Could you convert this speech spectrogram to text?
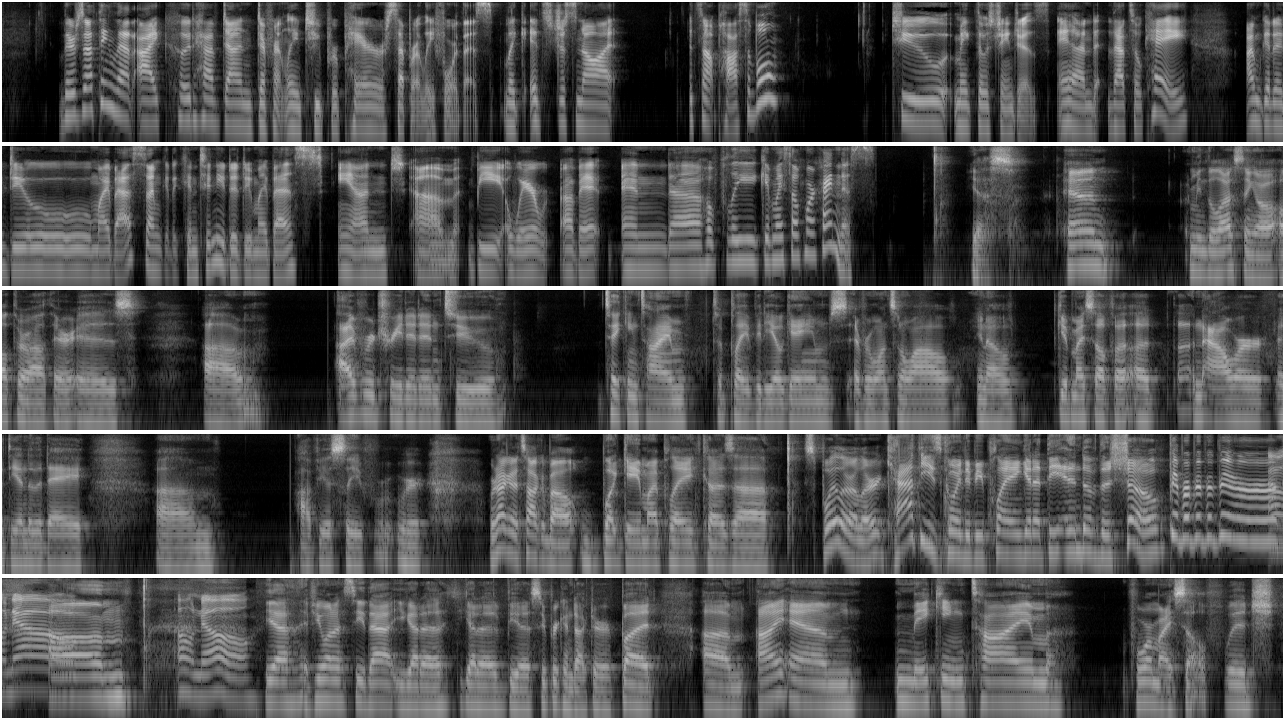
There's nothing that I could have done differently to prepare separately for this. Like it's just not it's not possible to make those changes and that's okay. I'm going to do my best. I'm going to continue to do my best and um, be aware of it and uh, hopefully give myself more kindness. Yes. And I mean, the last thing I'll, I'll throw out there is um, I've retreated into taking time to play video games every once in a while, you know, give myself a, a an hour at the end of the day. Um, obviously we're we're not going to talk about what game I play because uh, spoiler alert, Kathy's going to be playing it at the end of the show. Oh no! Um, oh no! Yeah, if you want to see that, you gotta you gotta be a superconductor. But um, I am making time for myself, which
